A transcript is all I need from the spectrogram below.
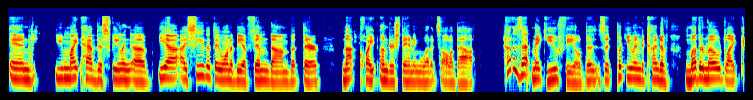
and you might have this feeling of, yeah, I see that they want to be a femdom, but they're not quite understanding what it's all about. How does that make you feel? Does it put you into kind of mother mode, like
